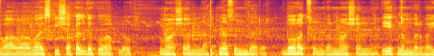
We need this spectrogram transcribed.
वाह वाह वाह, इसकी शक्ल देखो आप लोग। माशाल्लाह, इतना सुंदर है। बहुत सुंदर, माशाल्लाह। एक नंबर भाई,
